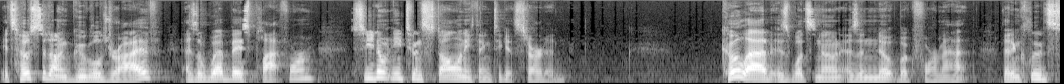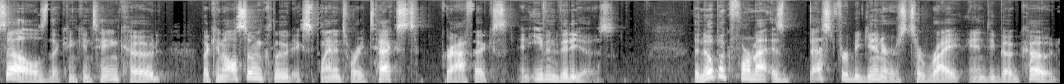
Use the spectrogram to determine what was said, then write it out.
It's hosted on Google Drive as a web-based platform, so you don't need to install anything to get started. Colab is what's known as a notebook format that includes cells that can contain code, but can also include explanatory text, graphics, and even videos. The notebook format is best for beginners to write and debug code.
